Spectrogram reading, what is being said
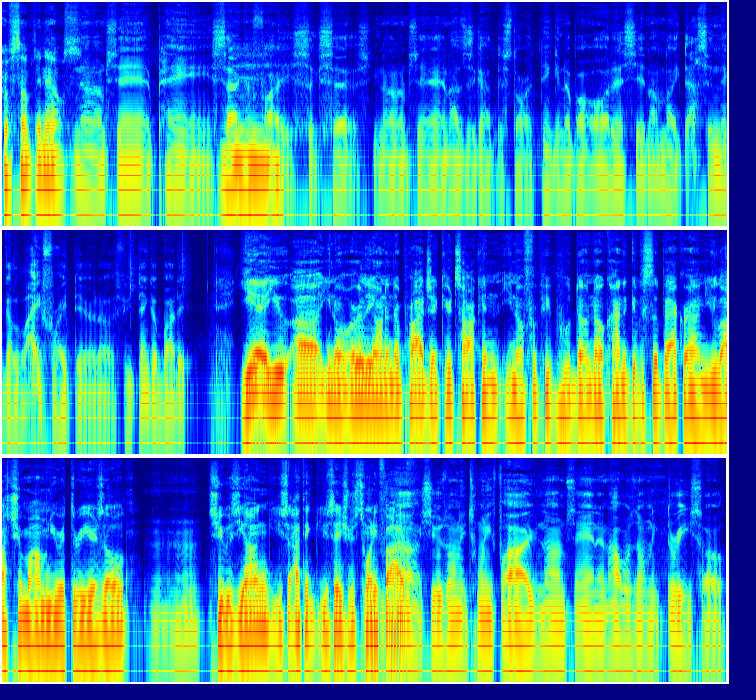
Of something else. You know what I'm saying? Pain, mm. sacrifice, success. You know what I'm saying? I just got to start thinking about all that shit. And I'm like, that's a nigga life right there, though. If you think about it. Yeah, you uh, you know, early on in the project, you're talking, you know, for people who don't know, kind of give us the background. You lost your mom when you were three years old. Mm-hmm. She was young. You, I think you said she was 25. young. She was only 25. You know what I'm saying? And I was only three. So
